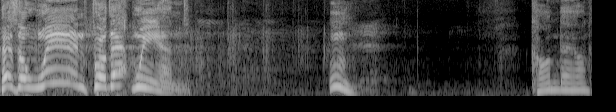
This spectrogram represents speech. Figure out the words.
there's a wind for that wind. Mm. Calm down.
